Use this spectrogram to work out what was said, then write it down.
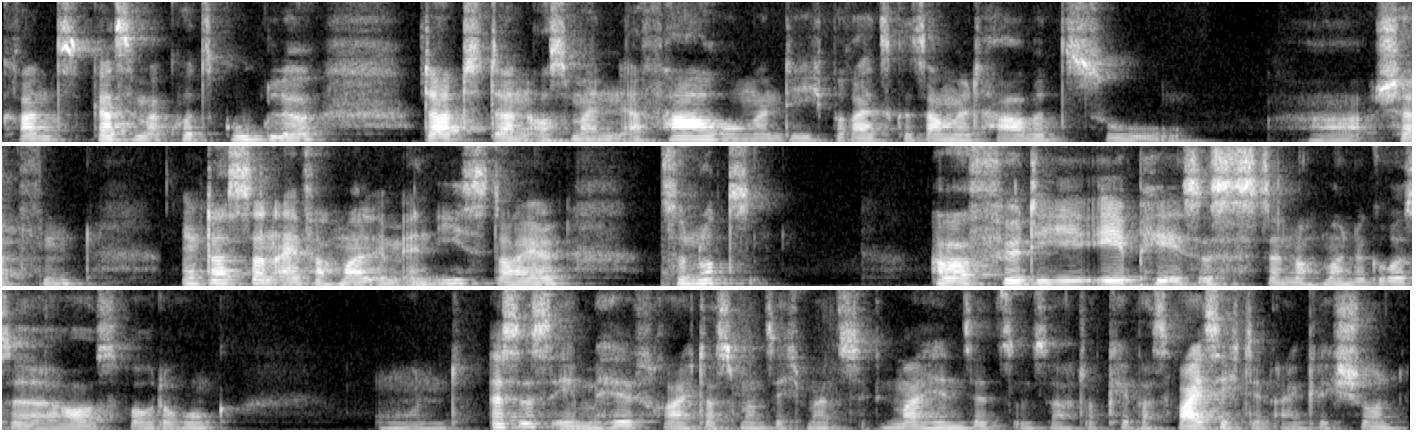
ganz, Ganze mal kurz google, statt dann aus meinen Erfahrungen, die ich bereits gesammelt habe, zu äh, schöpfen und das dann einfach mal im NI-Style zu nutzen. Aber für die EPs ist es dann nochmal eine größere Herausforderung. Und es ist eben hilfreich, dass man sich mal, mal hinsetzt und sagt, okay, was weiß ich denn eigentlich schon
